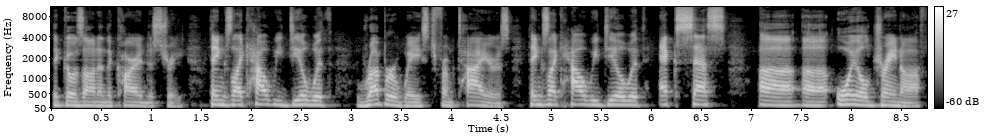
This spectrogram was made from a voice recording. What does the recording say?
that goes on in the car industry. Things like how we deal with rubber waste from tires, things like how we deal with excess uh, uh, oil drain off,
